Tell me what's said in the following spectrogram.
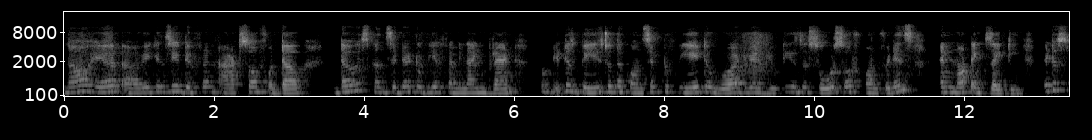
Now here uh, we can see different ads of Dove. Dove is considered to be a feminine brand. It is based on the concept to create a world where beauty is the source of confidence and not anxiety. It is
